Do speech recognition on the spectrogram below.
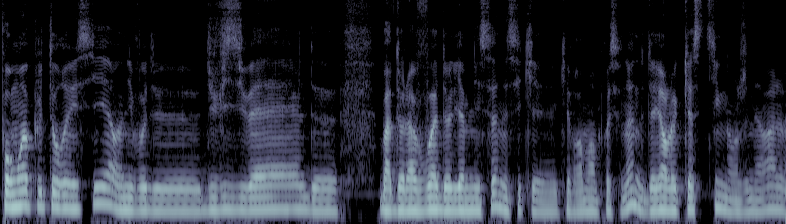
pour moi plutôt réussi au niveau du, visuel, de bah, de la voix de Liam Neeson aussi qui est, qui est vraiment impressionnante. D'ailleurs le casting en général,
